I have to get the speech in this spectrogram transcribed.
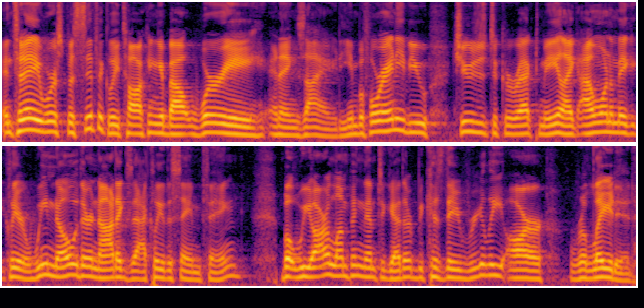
And today we're specifically talking about worry and anxiety. And before any of you choose to correct me, like I want to make it clear, we know they're not exactly the same thing, but we are lumping them together because they really are related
